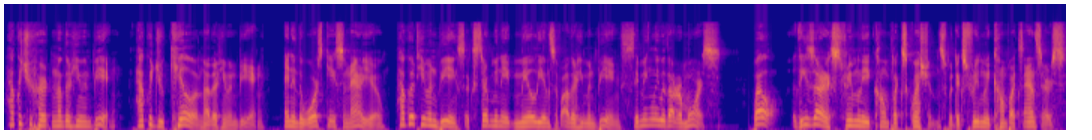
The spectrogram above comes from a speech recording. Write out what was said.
how could you hurt another human being? How could you kill another human being? And in the worst case scenario, how could human beings exterminate millions of other human beings, seemingly without remorse? Well, these are extremely complex questions with extremely complex answers,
